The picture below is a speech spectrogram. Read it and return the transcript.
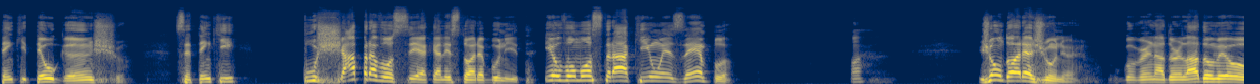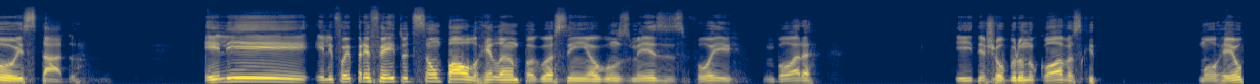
tem que ter o gancho. Você tem que puxar para você aquela história bonita. E eu vou mostrar aqui um exemplo. João Dória Júnior, governador lá do meu estado. Ele, ele foi prefeito de São Paulo, relâmpago, assim, alguns meses, foi embora e deixou o Bruno Covas, que morreu.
